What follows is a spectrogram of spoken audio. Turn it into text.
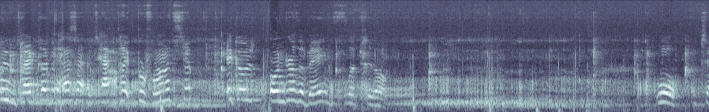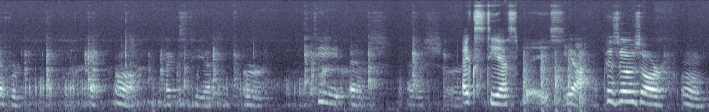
an attack type. It has that attack type performance tip. It goes under the bey and flips it up. Well, except for uh, uh XTS or er, TSS or er. XTS beys. Yeah, because those are um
